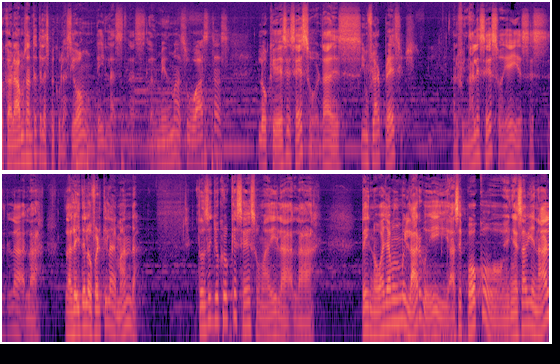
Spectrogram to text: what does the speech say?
lo que hablábamos antes de la especulación, las, mismas subastas, lo que es es eso, ¿verdad? Es inflar precios. Al final es eso, y es, la, ley de la oferta y la demanda. Entonces yo creo que es eso, Maddy, la, la de no vayamos muy largo. Y hace poco, en esa bienal,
